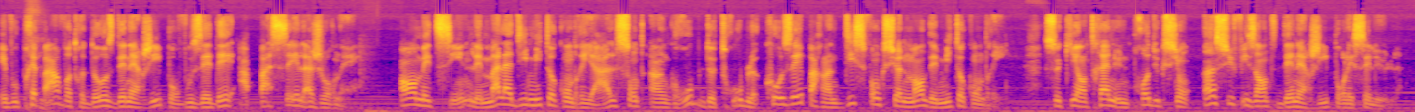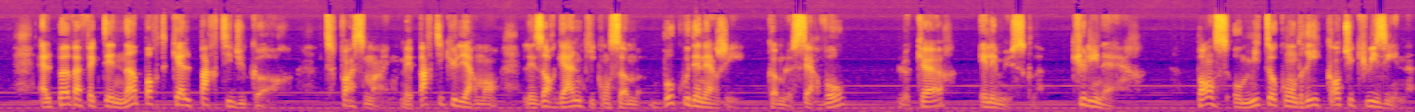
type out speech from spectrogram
et vous prépare votre dose d'énergie pour vous aider à passer la journée. En médecine, les maladies mitochondriales sont un groupe de troubles causés par un dysfonctionnement des mitochondries, ce qui entraîne une production insuffisante d'énergie pour les cellules. Elles peuvent affecter n'importe quelle partie du corps, Tfasmine, mais particulièrement les organes qui consomment beaucoup d'énergie, comme le cerveau, le cœur et les muscles. Culinaire. Pense aux mitochondries quand tu cuisines.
